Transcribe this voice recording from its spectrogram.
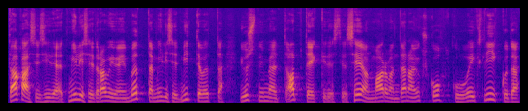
tagasiside, et milliseid ravimeid võtta, milliseid mitte võtta just nimelt apteekidest ja see on, ma arvan, täna üks koht, kuhu võiks liikuda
